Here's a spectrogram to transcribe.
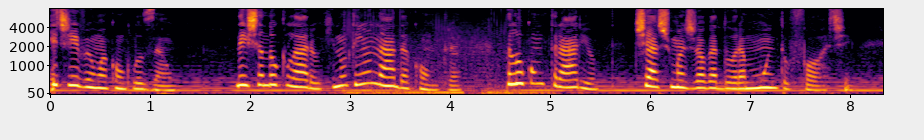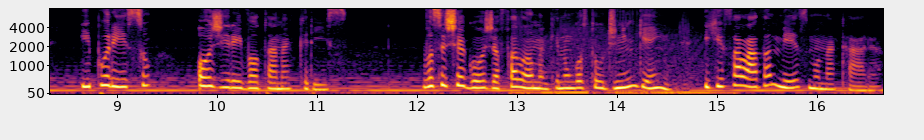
e tive uma conclusão, deixando claro que não tenho nada contra. Pelo contrário, te acho uma jogadora muito forte. E por isso, hoje irei voltar na Cris. Você chegou já falando que não gostou de ninguém e que falava mesmo na cara.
